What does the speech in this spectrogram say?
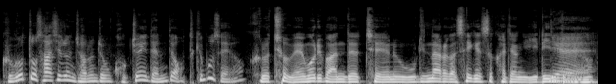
그것도 사실은 저는 좀 걱정이 되는데 어떻게 보세요? 그렇죠. 메모리 반도체는 우리나라가 세계에서 가장 1위인데요. 예.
